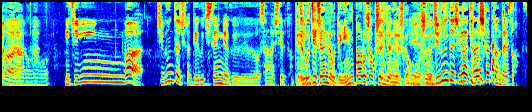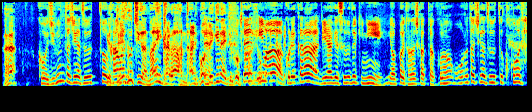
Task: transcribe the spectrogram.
まあ、あの、日銀は、自分たちの出口戦略を探してると。出口戦略ってインパール作戦じゃねえですか、もうすでに。自分たちが正しかったんだよと。え？こう自分たちがずっと出口がないから 何もできないということでで今、これから利上げするときに、やっぱり正しかった、この俺たちがずっとここまで引っ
